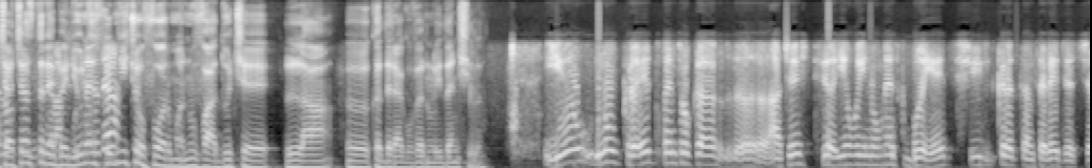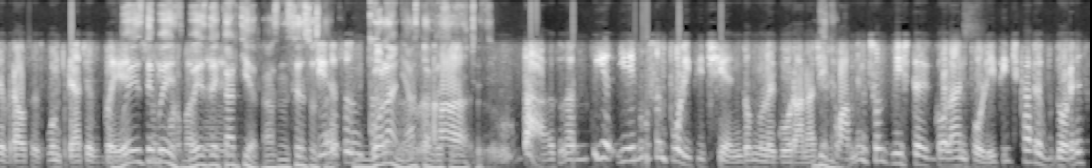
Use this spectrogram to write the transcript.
celor această din- la rebeliune putere de sub nicio formă nu va duce la uh, căderea guvernului Dăncilă. Eu nu cred, pentru că uh, acești, eu îi numesc băieți și cred că înțelegeți ce vreau să spun prin acest băieți. Băieți de băieți, băieți de, de cartier, în sensul ăsta. Sunt, Golani, asta vreți să ziceți. Da, ei, ei nu sunt politicieni, domnule Goran. Acești Bine. oameni sunt niște golani politici care doresc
